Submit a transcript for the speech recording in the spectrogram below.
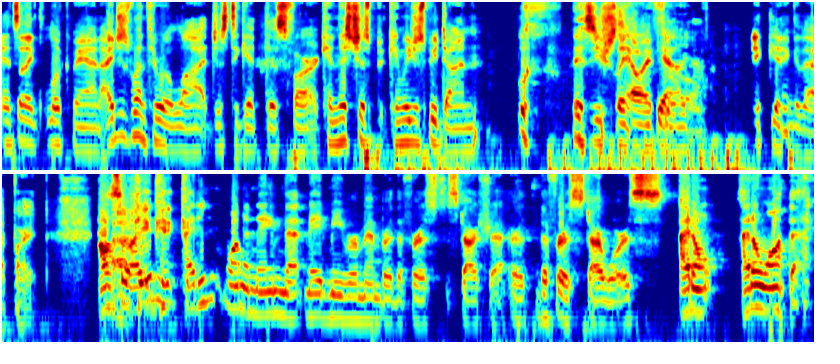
It's like, look, man, I just went through a lot just to get this far. Can this just can we just be done? is usually how I feel Yeah, it getting to that part. Also, Uh, I, didn't, I didn't want a name that made me remember the first Star Trek or the first Star Wars. I don't. I don't want that.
